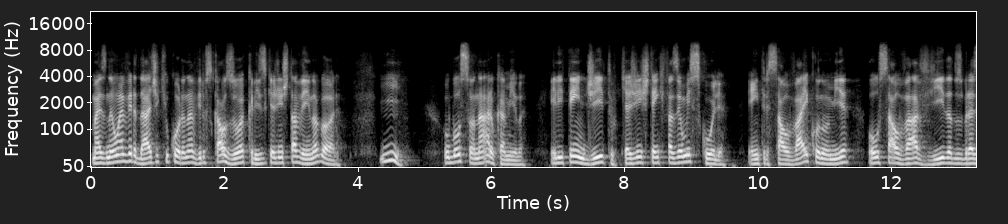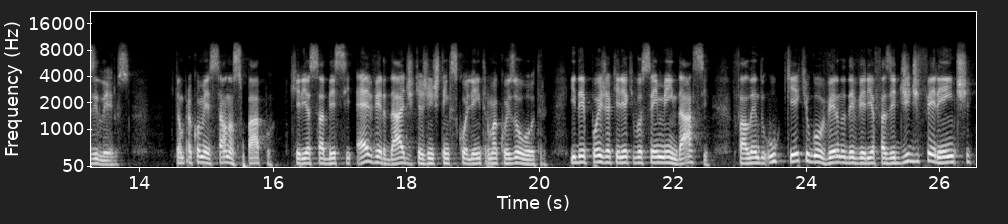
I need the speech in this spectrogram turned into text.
Mas não é verdade que o coronavírus causou a crise que a gente está vendo agora. E o Bolsonaro, Camila, ele tem dito que a gente tem que fazer uma escolha entre salvar a economia ou salvar a vida dos brasileiros. Então, para começar o nosso papo, queria saber se é verdade que a gente tem que escolher entre uma coisa ou outra. E depois já queria que você emendasse falando o que que o governo deveria fazer de diferente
